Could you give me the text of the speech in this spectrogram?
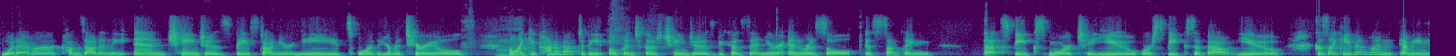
whatever comes out in the end changes based on your needs or the, your materials. Mm. And like you kind of have to be open to those changes because then your end result is something that speaks more to you or speaks about you. Because like even when I mean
